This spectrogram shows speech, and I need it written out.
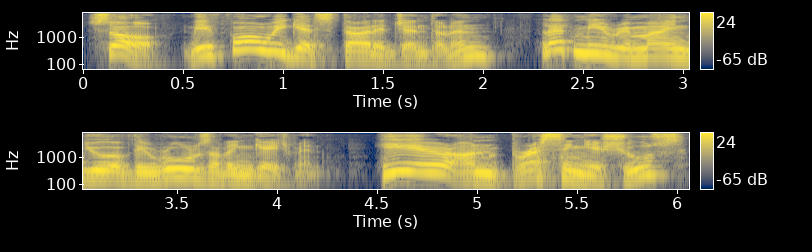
So, before we get started, gentlemen, let me remind you of the rules of engagement. Here on Pressing Issues,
